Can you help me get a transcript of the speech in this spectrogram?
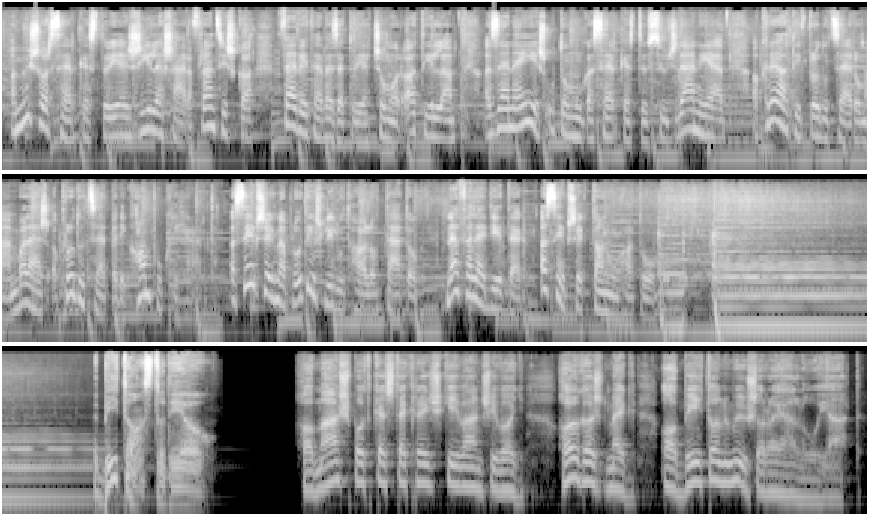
A műsor szerkesztője Zsíle Sára Franciska, felvételvezetője Csomor Attila, a zenei és utómunka szerkesztő Szűcs Dániel, a kreatív producer Román Balázs, a producer pedig Hampuk Richard. A Szépségnaplót is Lilut hallottátok. Ne felejtjétek, a szépség tanulható. Beaton Studio Ha más podcastekre is kíváncsi vagy, hallgassd meg a Béton műsor ajánlóját.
